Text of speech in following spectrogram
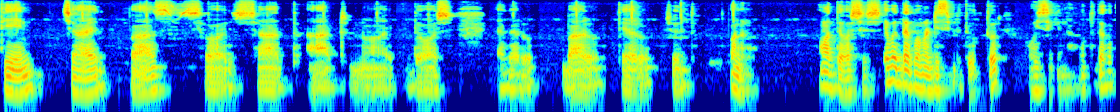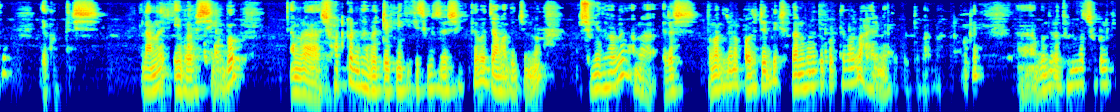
তিন, চার, পাঁচ, ছয়, সাত, আট, নয়, দশ, এগারো, বারো, তেরো, চোদ্দ, পনেরো। আমার দেওয়া শেষ। এবার দেখব আমরা ডিসপ্লেতে উত্তর হয়েছে কিনা। উত্তর দেখো তো, একত্রিশ। তাহলে আমরা এইভাবে শিখব। আমরা শর্টকাটভাবে টেকনিকে কিছু কিছু শিখতে হবে যা আমাদের জন্য সুবিধা হবে। আমরা এটা তোমাদের জন্য পজিটিভ দিক সাধারণ গণিত করতে পারব হায়ার ম্যাথও করতে পারব। ওকে বন্ধুরা, ধন্যবাদ সকলকে।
